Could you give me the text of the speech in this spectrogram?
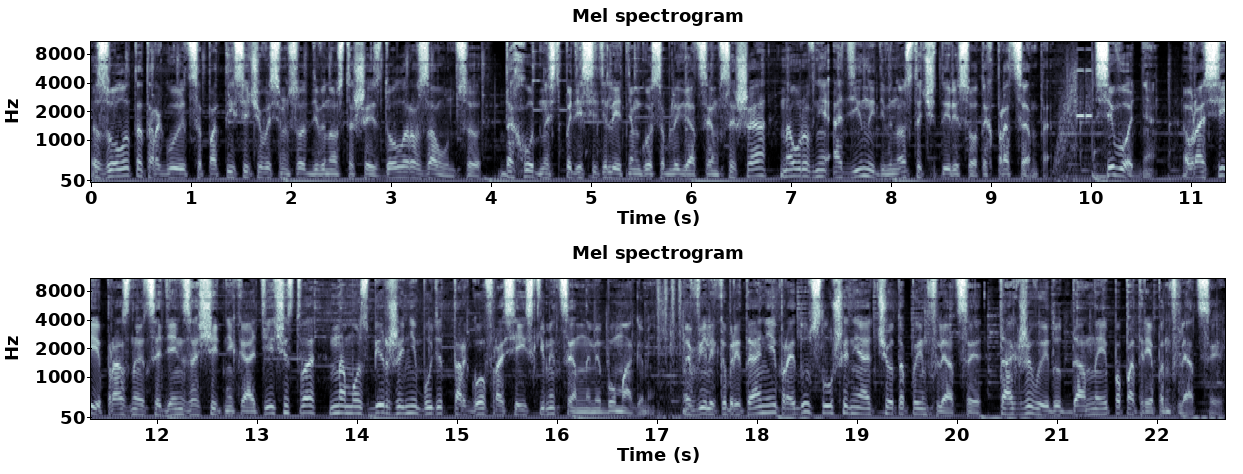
Золото торгуется по 1896 долларов за унцию. Доходность по десятилетним гособлигациям США на уровне 1,94%. Сегодня в России празднуется День защитника Отечества, на Мосбирже не будет торгов российскими ценными бумагами. В Великобритании пройдут слушания отчета по инфляции. Также выйдут данные по потреб инфляции.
